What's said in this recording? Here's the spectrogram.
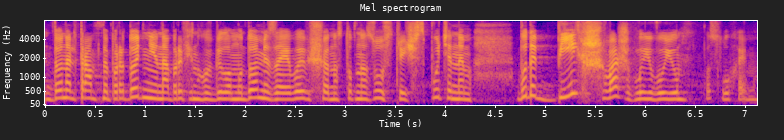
Дональд Трамп напередодні на брифінгу в Білому домі заявив, що наступна зустріч з Путіним буде більш важливою. Послухаймо.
